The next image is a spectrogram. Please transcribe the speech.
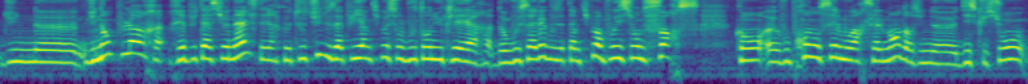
d'une ampleur réputationnelle, c'est-à-dire que tout de suite vous appuyez un petit peu sur le bouton nucléaire. Donc vous savez que vous êtes un petit peu en position de force quand vous prononcez le mot harcèlement dans une discussion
